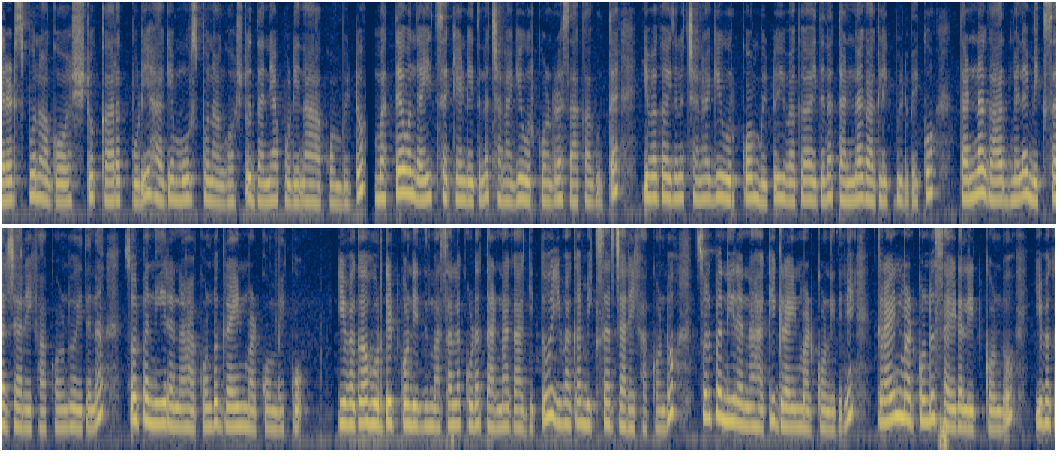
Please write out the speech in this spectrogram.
ಎರಡು ಸ್ಪೂನ್ ಆಗುವಷ್ಟು ಖಾರದ ಪುಡಿ, ಹಾಗೆ ಮೂರು ಸ್ಪೂನ್ ಆಗುವಷ್ಟು ಧನಿಯಾ ಪುಡಿನ ಹಾಕ್ಕೊಂಬಿಟ್ಟು ಮತ್ತೆ ಒಂದು ಐದು ಸೆಕೆಂಡ್ ಇದನ್ನು ಚೆನ್ನಾಗಿ ಹುರ್ಕೊಂಡ್ರೆ ಸಾಕಾಗುತ್ತೆ. ಇವಾಗ ಇದನ್ನು ಚೆನ್ನಾಗಿ ಹುರ್ಕೊಂಬಿಟ್ಟು ಇವಾಗ ಇದನ್ನು ತಣ್ಣಗಾಗ್ಲಿಕ್ಕೆ ಬಿಡಬೇಕು. ತಣ್ಣಗಾದಮೇಲೆ ಮಿಕ್ಸರ್ ಜಾರಿಗೆ ಹಾಕ್ಕೊಂಡು ಇದನ್ನು ಸ್ವಲ್ಪ ನೀರನ್ನು ಹಾಕ್ಕೊಂಡು ಗ್ರೈಂಡ್ ಮಾಡ್ಕೊಬೇಕು. ಇವಾಗ ಹುರಿದಿಟ್ಕೊಂಡಿದ್ದ ಮಸಾಲ ಕೂಡ ತಣ್ಣಗಾಗಿತ್ತು. ಇವಾಗ ಮಿಕ್ಸರ್ ಜಾರಿಗೆ ಹಾಕ್ಕೊಂಡು ಸ್ವಲ್ಪ ನೀರನ್ನು ಹಾಕಿ ಗ್ರೈಂಡ್ ಮಾಡ್ಕೊಂಡಿದ್ದೀನಿ. ಗ್ರೈಂಡ್ ಮಾಡಿಕೊಂಡು ಸೈಡಲ್ಲಿ ಇಟ್ಕೊಂಡು ಇವಾಗ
